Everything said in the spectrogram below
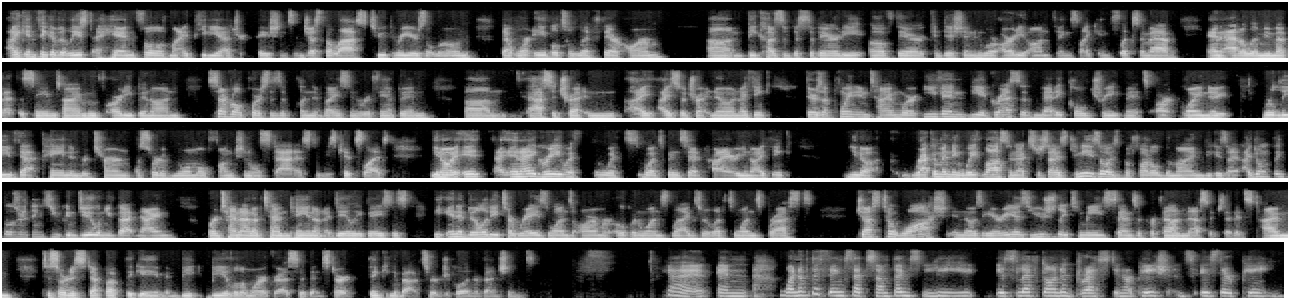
I can think of at least a handful of my pediatric patients in just the last two, three years alone that weren't able to lift their arm um, because of the severity of their condition, who are already on things like infliximab and adalimumab at the same time, who've already been on several courses of clindamycin, rifampin, um, acitretin, isotretinoin. And I think there's a point in time where even the aggressive medical treatments aren't going to relieve that pain and return a sort of normal functional status to these kids' lives. You know, it and I agree with with what's been said prior. You know, I think, you know, recommending weight loss and exercise to me has always befuddled the mind because I, I don't think those are things you can do when you've got nine or 10 out of 10 pain on a daily basis. The inability to raise one's arm or open one's legs or lift one's breasts just to wash in those areas usually to me sends a profound message that it's time to sort of step up the game and be be a little more aggressive and start thinking about surgical interventions yeah and one of the things that sometimes is left unaddressed in our patients is their pain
